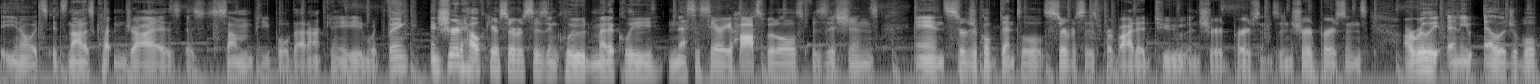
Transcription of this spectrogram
you know, it's it's not as cut and dry as, as some people that aren't Canadian would think. Insured healthcare services include medically necessary hospitals, physicians, and surgical dental services provided to insured persons. Insured persons are really any eligible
